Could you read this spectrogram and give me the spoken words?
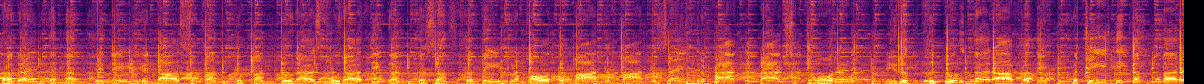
धरेन्द्र नंदिने विलास बंधु बंधु रसपुरादि गंत संतति प्रमोद मान मान सैंद्र पाक टाक्ष धोरण निरुद्ध दुर्धरा पदे पची दिगंबर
